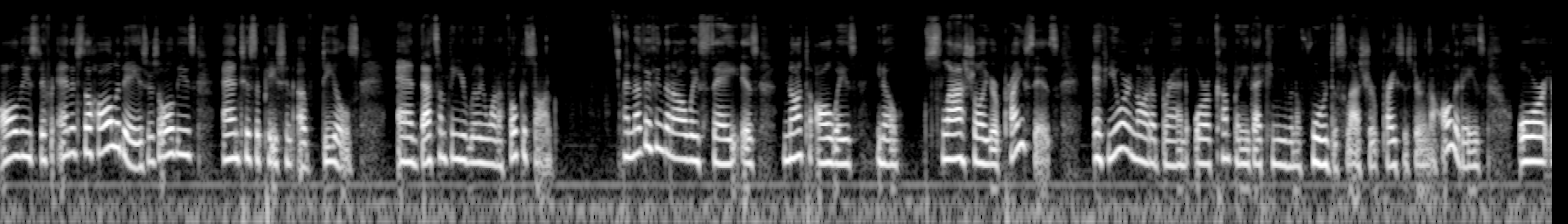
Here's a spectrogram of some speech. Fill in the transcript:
all these different and it's the holidays. There's all these anticipation of deals. And that's something you really want to focus on. Another thing that i always say is not to always you know slash all your prices if you are not a brand or a company that can even afford to slash your prices during the holidays or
